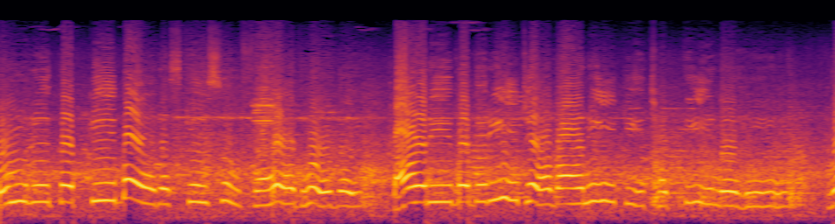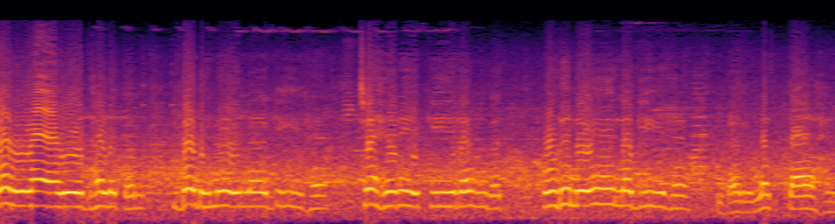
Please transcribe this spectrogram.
उम्र कब की बरस के सफ़ेद हो गई। तारी बदरी जवानी की छटती नहीं। वल्ला ये धड़कन बढ़ने लगी है। चेहरे की रंगत उड़ने लगी है। डर लगता है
